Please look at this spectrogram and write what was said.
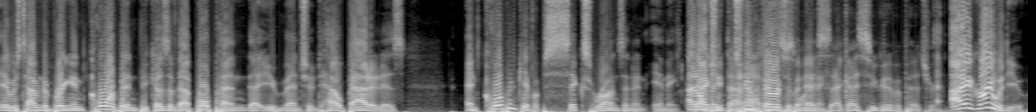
it was time to bring in Corbin because of that bullpen that you mentioned how bad it is. And Corbin gave up six runs in an inning. I don't Actually, think that two thirds of an inning. That guy's too good of a pitcher. I agree with you.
